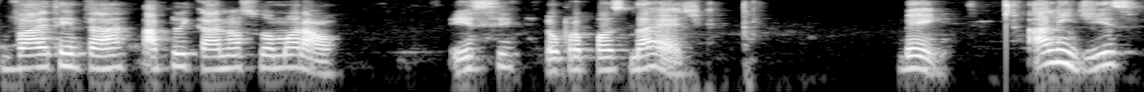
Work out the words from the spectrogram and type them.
vai tentar aplicar na sua moral. Esse é o propósito da ética. Bem, além disso,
